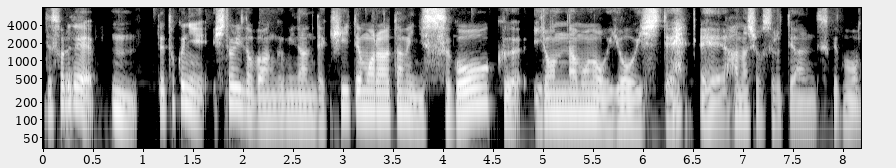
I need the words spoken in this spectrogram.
で、それで、うん。で、特に一人の番組なんで聞いてもらうためにすごくいろんなものを用意して、えー話をするってあるんですけども、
